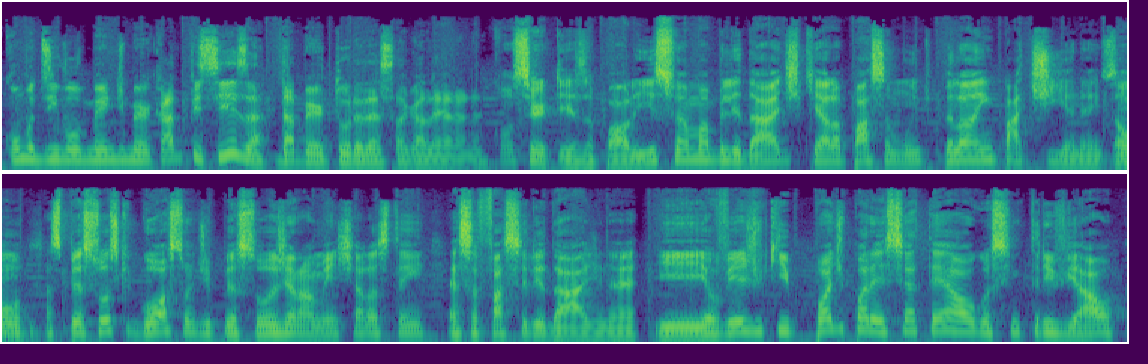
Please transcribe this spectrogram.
como desenvolvimento de mercado, precisa da abertura dessa galera, né? Com certeza, Paulo. E isso é uma habilidade que ela passa muito pela empatia, né? Então, Sim. as pessoas que gostam de pessoas, geralmente elas têm essa facilidade, né? E eu vejo que pode parecer até algo assim trivial,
